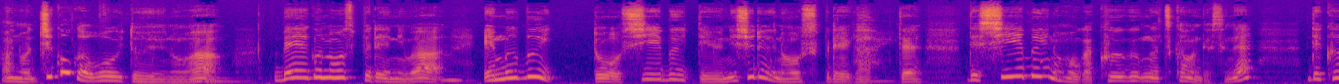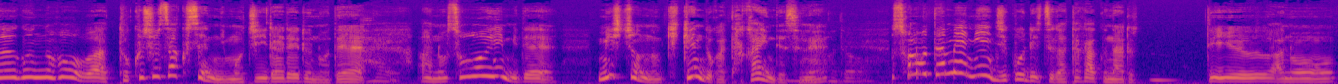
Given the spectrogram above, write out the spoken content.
あの事故が多いというのは、うん、米軍のオスプレイには、うん、MV と CV っていう2種類のオスプレイがあって、はい、で CV の方が空軍が使うんですね。で空軍の方は特殊作戦に用いられるので、はい、あのそういう意味でミッションの危険度が高いんですね。そのために事故率が高くなるっていう、うん、あの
